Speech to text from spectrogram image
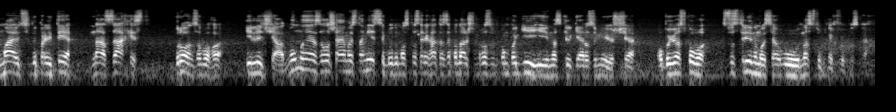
мають сюди прийти на захист бронзового Ілліча. Ну, ми залишаємось на місці, будемо спостерігати за подальшим розвитком подій. І наскільки я розумію, ще обов'язково зустрінемося у наступних випусках.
